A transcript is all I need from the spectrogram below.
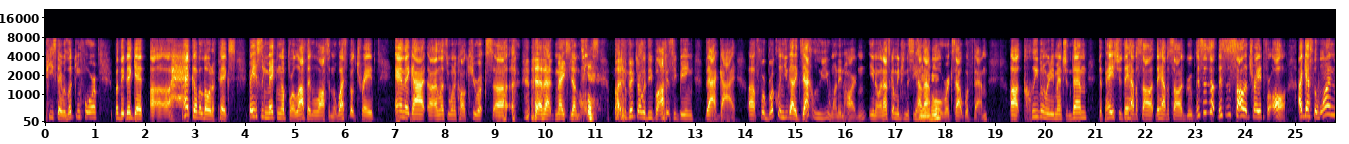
piece they were looking for, but they did get a, a heck of a load of picks, basically making up for a lot they lost in the Westbrook trade and they got, uh, unless you want to call Kurucs uh, that nice young piece, but Victor Oladipo obviously being that guy. Uh, for Brooklyn, you got exactly who you want in Harden, you know, and that's going to be interesting to see how mm-hmm. that all works out with them. Uh, Cleveland, we already mentioned them. The Pacers, they have a solid, they have a solid group. This is a this is a solid trade for all. I guess the one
